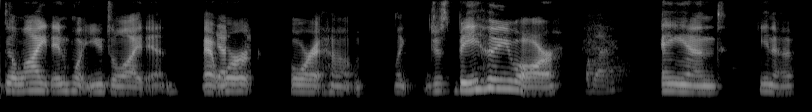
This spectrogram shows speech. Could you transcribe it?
delight in what you delight in at Yeah. work or at home. Like just be who you are that. and, you know,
